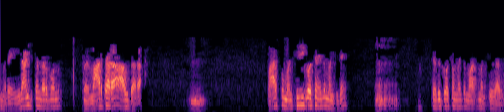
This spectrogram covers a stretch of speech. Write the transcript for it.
మరి ఇలాంటి సందర్భంలో మరి మారతారా ఆగుతారా. మార్పు మంచిది కోసం అయితే మంచిదే. చెడు కోసం అయితే మార్పు మంచిది కాదు.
